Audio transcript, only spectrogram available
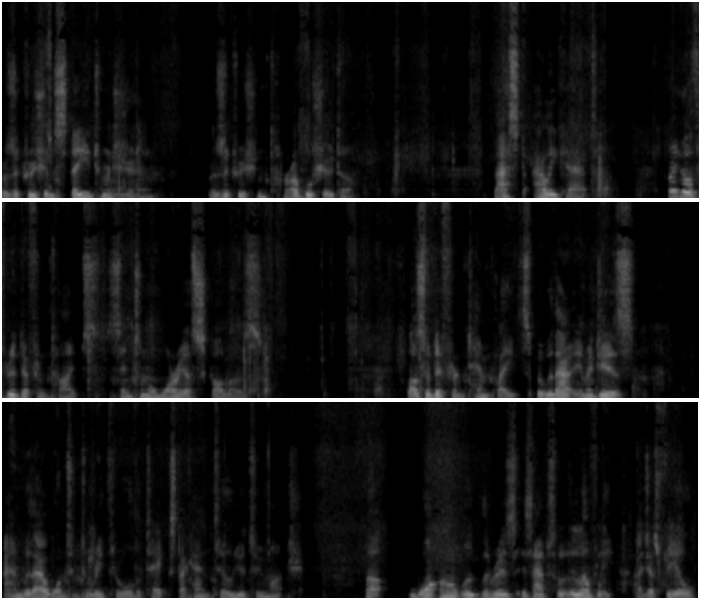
Rosicrucian Stage Magician. Rosicrucian Troubleshooter. Bast Alley Cat. I go through different types. Sentinel Warrior Scholars. Lots of different templates, but without images and without wanting to read through all the text, I can't tell you too much. But what artwork there is is absolutely lovely. I just feel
